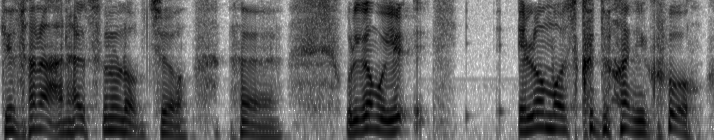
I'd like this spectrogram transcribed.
계산을 안 할 수는 없죠. 예. 우리가 뭐 일, 일론 머스크도 아니고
